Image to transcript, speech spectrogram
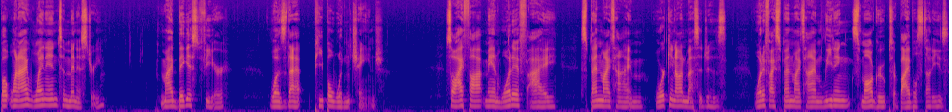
but when I went into ministry, my biggest fear was that people wouldn't change. So I thought, man, what if I spend my time working on messages? What if I spend my time leading small groups or Bible studies?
